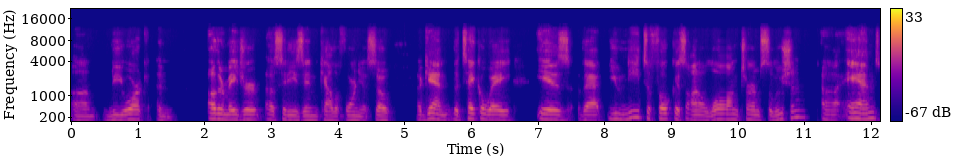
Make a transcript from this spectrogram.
um, New York, and other major uh, cities in California. So again, the takeaway is that you need to focus on a long-term solution uh, and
